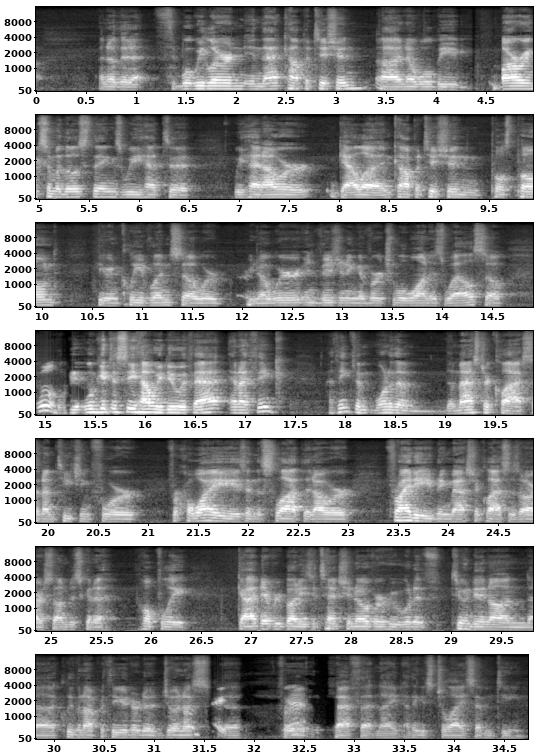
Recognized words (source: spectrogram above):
I know that what we learned in that competition. Uh, I know we'll be borrowing some of those things. We had to. We had our gala and competition postponed here in Cleveland, so we're you know we're envisioning a virtual one as well. So cool. we'll, get, we'll get to see how we do with that. And I think I think the one of the the master class that I'm teaching for for Hawaii is in the slot that our Friday evening master classes are. So I'm just gonna hopefully guide everybody's attention over who would have tuned in on uh, Cleveland Opera Theater to join oh, us uh, for yeah. HPAF that night. I think it's July 17.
